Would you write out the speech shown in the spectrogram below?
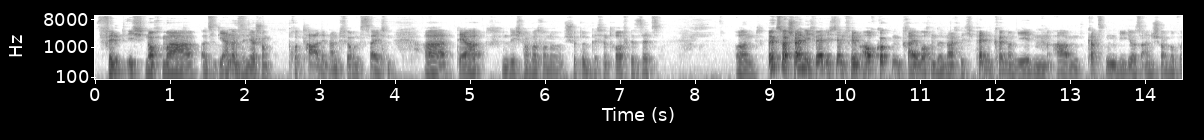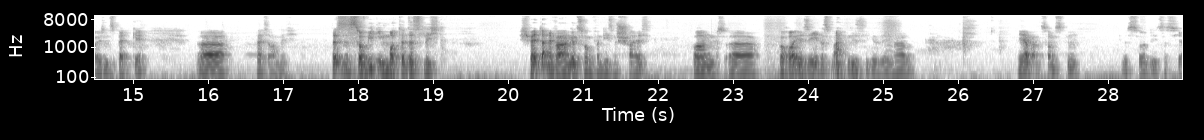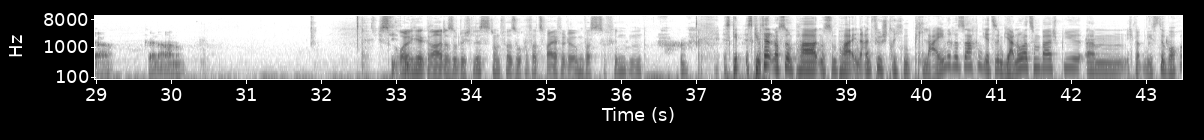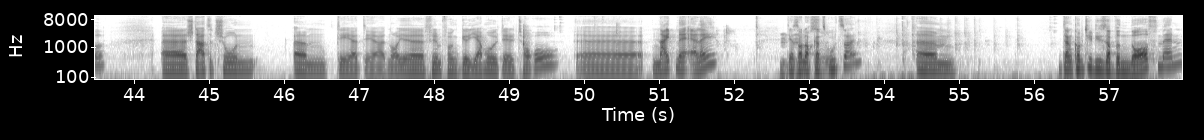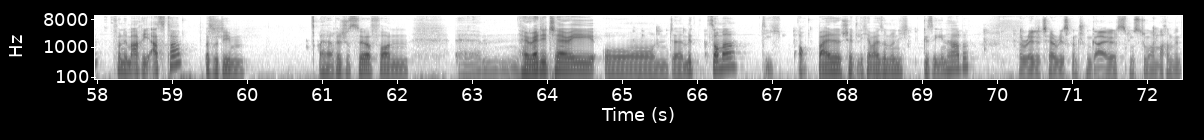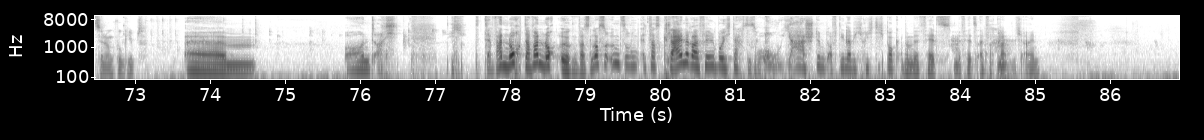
finde ich, nochmal, also die anderen sind ja schon brutal in Anführungszeichen. Äh, der hat, finde ich, nochmal so eine Schippe ein bisschen draufgesetzt. Und höchstwahrscheinlich werde ich den Film auch gucken, drei Wochen danach nicht pennen können und jeden Abend Katzenvideos anschauen, bevor ich ins Bett gehe. Äh, weiß auch nicht. Das ist so wie die Motte des Licht. Ich werde einfach angezogen von diesem Scheiß und äh, bereue es jedes Mal, wenn ich sie gesehen habe. Ja, aber ansonsten ist so dieses Jahr, keine Ahnung. Ich scroll hier gerade so durch Listen und versuche verzweifelt irgendwas zu finden. Es gibt, es gibt halt noch so ein paar, noch so ein paar in Anführungsstrichen kleinere Sachen. Jetzt im Januar zum Beispiel, ähm, ich glaube nächste Woche, äh, startet schon ähm, der, der neue Film von Guillermo del Toro, äh, Nightmare Alley. Der soll auch ganz so. gut sein. Ähm, dann kommt hier dieser The Northman von dem Ari Aster, also dem äh, Regisseur von ähm, Hereditary und äh, Midsommar, die ich auch beide schändlicherweise noch nicht gesehen habe. Hereditary ist ganz schön geil. Das musst du mal machen, wenn es den irgendwo gibt. Ähm, und ach, ich, ich, da war noch, da war noch irgendwas, noch so irgend so ein etwas kleinerer Film, wo ich dachte so, oh ja, stimmt, auf den habe ich richtig Bock, aber mir fällt's, mir fällt's einfach gerade nicht ein.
